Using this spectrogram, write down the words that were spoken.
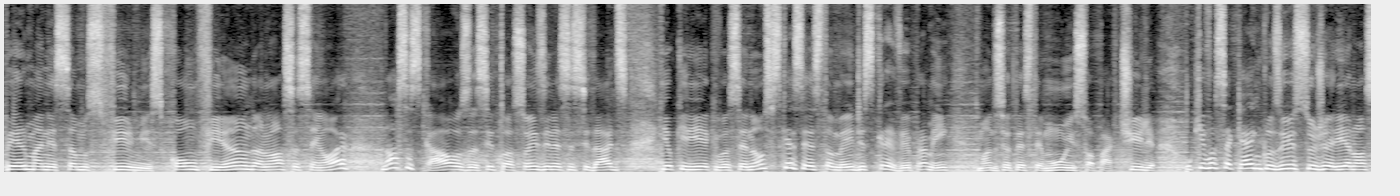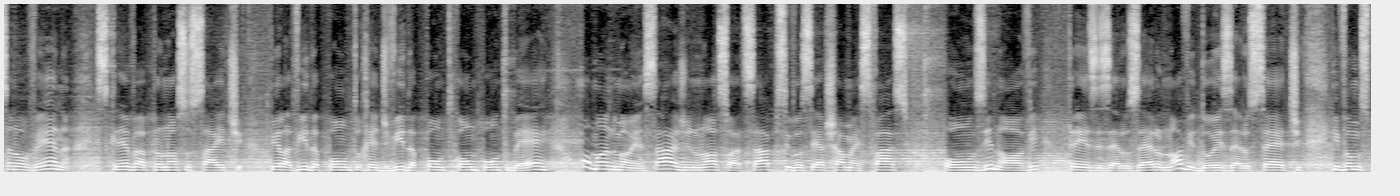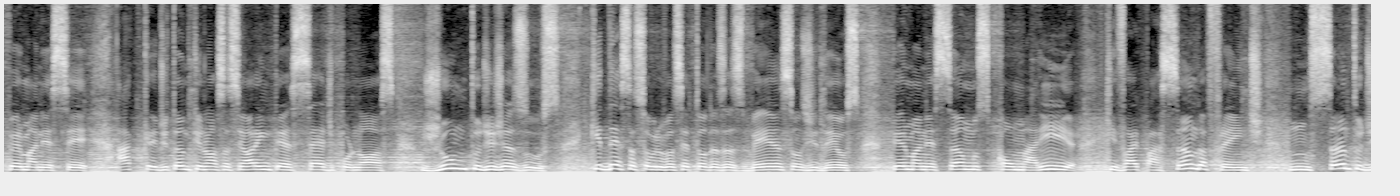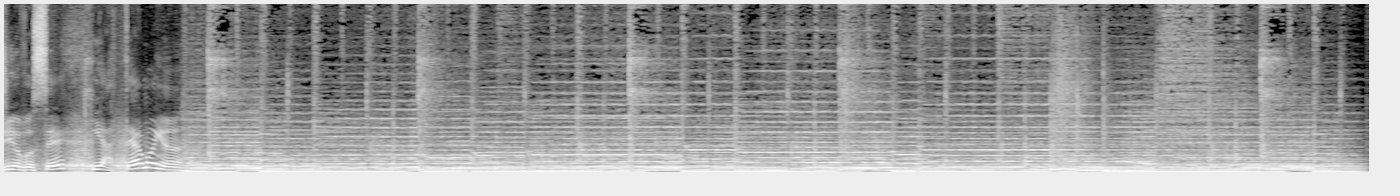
permaneçamos firmes, confiando a Nossa Senhora, nossa nossas causas, situações e necessidades. E eu queria que você não se esquecesse também de escrever para mim. Manda o seu testemunho, sua partilha, o que você quer, inclusive sugerir a nossa novena. Escreva para o nosso site pelavida.redvida.com.br ou manda uma mensagem no nosso WhatsApp se você achar mais fácil, 11 9 1300 9207 e vamos permanecer acreditando que Nossa Intercede por nós junto de Jesus. Que desça sobre você todas as bênçãos de Deus. Permaneçamos com Maria, que vai passando à frente. Um santo dia a você e até amanhã.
